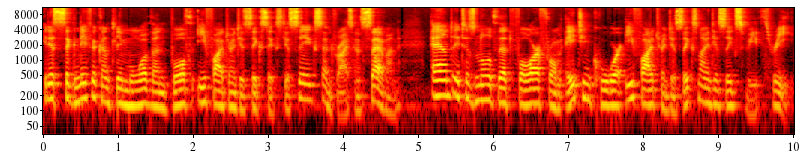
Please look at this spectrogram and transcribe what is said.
it is significantly more than both E5 2666 and Ryzen 7, and it is not that far from 18-core E5 2696 v3.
